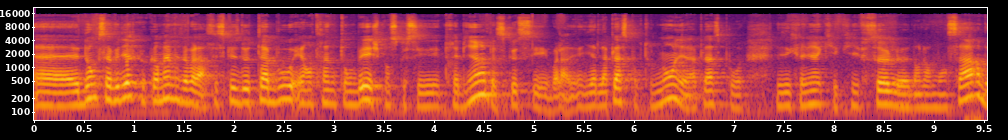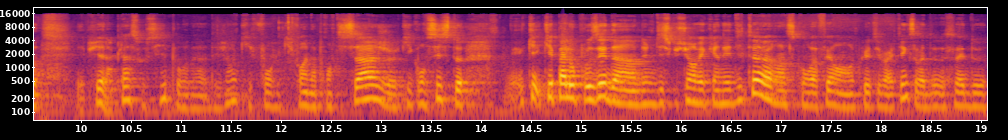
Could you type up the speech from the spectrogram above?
Euh, donc ça veut dire que quand même, voilà, cette espèce de tabou est en train de tomber. Et je pense que c'est très bien parce que c'est voilà, il y a de la place pour tout le monde. Il y a de la place pour les écrivains qui écrivent seuls dans leur mansarde. Et puis il y a la place aussi pour des gens qui font qui font un apprentissage qui consiste, qui n'est pas l'opposé d'une discussion avec un éditeur. Hein. Ce qu'on va faire en creative writing, ça va, de, être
